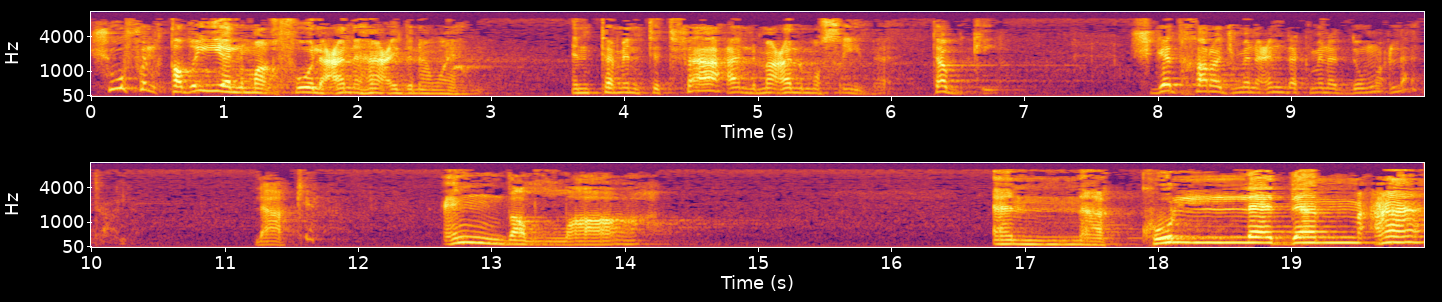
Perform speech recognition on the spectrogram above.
شوف القضية المغفول عنها عندنا وين. أنت من تتفاعل مع المصيبة تبكي. شقد خرج من عندك من الدموع؟ لا تعلم. لكن عند الله أن كل دمعه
